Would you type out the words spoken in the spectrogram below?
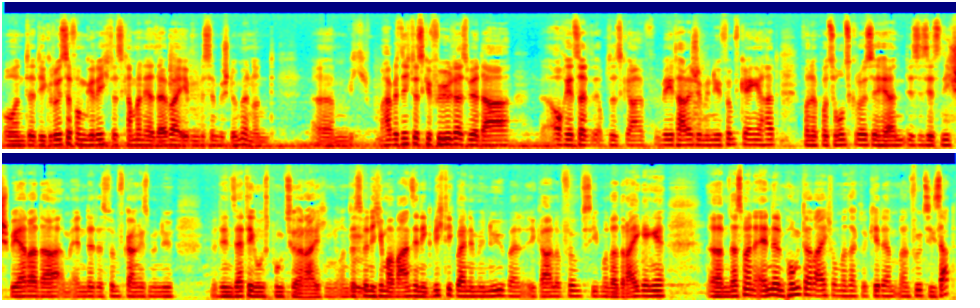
Und äh, die Größe vom Gericht, das kann man ja selber eben ein bisschen bestimmen. Und ähm, ich habe jetzt nicht das Gefühl, dass wir da auch jetzt, halt, ob das vegetarische Menü fünf Gänge hat, von der Portionsgröße her ist es jetzt nicht schwerer, da am Ende des Fünfganges-Menü den Sättigungspunkt zu erreichen. Und das mhm. finde ich immer wahnsinnig wichtig bei einem Menü, weil egal ob fünf, sieben oder drei Gänge, ähm, dass man am Ende einen Punkt erreicht, wo man sagt, okay, der, man fühlt sich satt,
